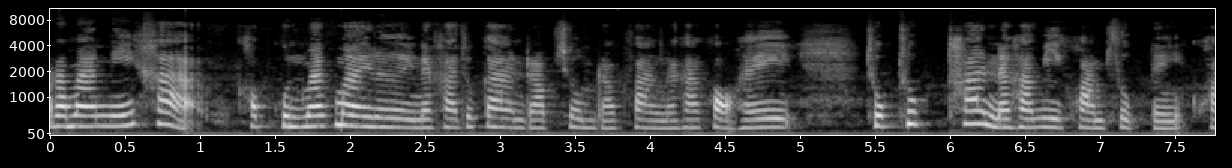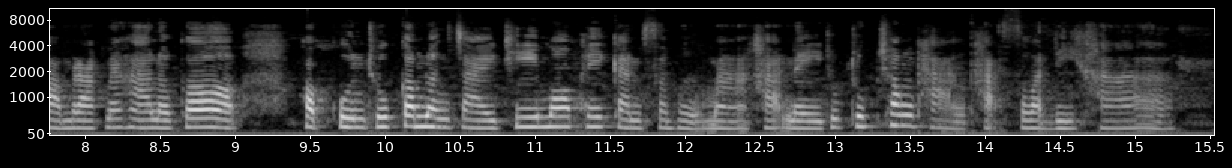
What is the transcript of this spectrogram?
ประมาณนี้ค่ะ ขอบคุณมากมายเลยนะคะ ทุกการรับชมรับฟังนะคะ ขอให้ทุกๆทท่านนะคะ มีความสุขในความรักนะคะ แล้วก็ขอบคุณทุกกำลังใจที่มอบให้กันเสมอมาค่ะ ในทุกๆช่องทางค่ะ สวัสดีค่ะ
